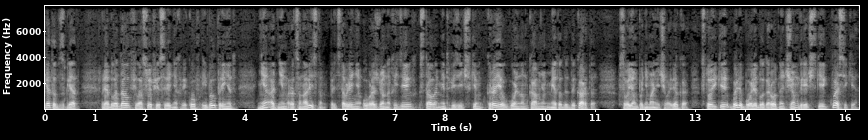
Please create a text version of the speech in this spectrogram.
Этот взгляд преобладал в философии средних веков и был принят не одним рационалистом. Представление о врожденных идеях стало метафизическим краеугольным камнем метода Декарта. В своем понимании человека стойки были более благородны, чем греческие классики.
